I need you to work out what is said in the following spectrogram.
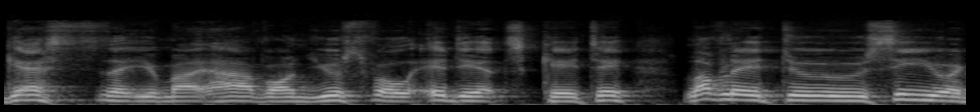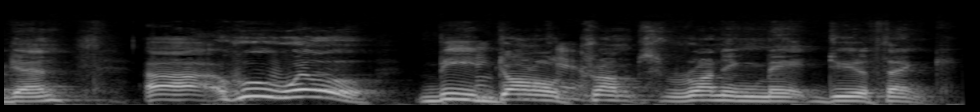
guests that you might have on Useful Idiots, Katie. Lovely to see you again. Uh, who will be Thank Donald Trump's running mate, do you think?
